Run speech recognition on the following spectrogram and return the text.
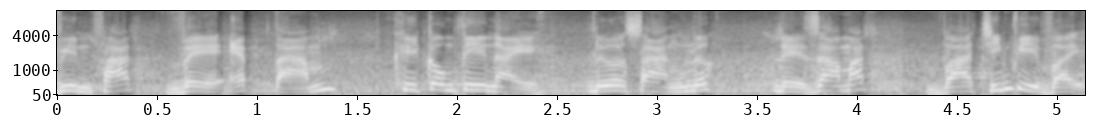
VinFast VF8 khi công ty này đưa sang Đức để ra mắt. Và chính vì vậy,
